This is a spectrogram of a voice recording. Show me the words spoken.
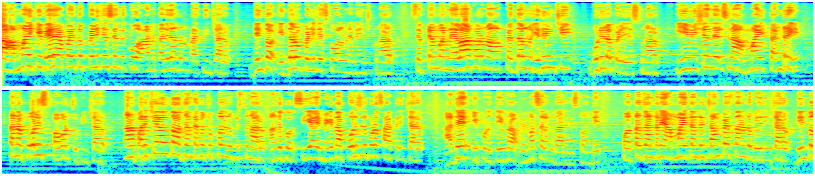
ఆ అమ్మాయికి వేరే అబ్బాయితో పెళ్ళి చేసేందుకు ఆమె తల్లిదండ్రులు ప్రయత్నించారు. దీంతో ఇద్దరూ పెళ్ళి చేసుకోవాలని నిర్ణయించుకున్నారు. సెప్టెంబర్ నెలాఖరున పెద్దలను ఎదిరించి గుడిలో పెళ్ళి చేసుకున్నారు. ఈ విషయం తెలిసిన అమ్మాయి తండ్రి తన పోలీస్ పవర్ చూపించారు. తన పరిచయాలతో ఆ జంటకు చుక్కలు చూపిస్తున్నారు. అందుకు సిఐ మిగతా పోలీసులు కూడా సహకరించారు. అదే ఇప్పుడు తీవ్ర విమర్శలకు దారితీస్తోంది. కొత్త జంటని అమ్మాయి తండ్రి చంపేస్తానంటూ బెదిరించారు. దీంతో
